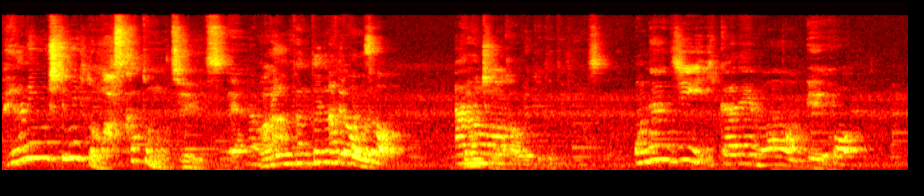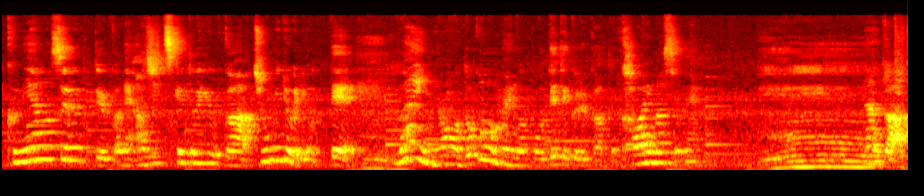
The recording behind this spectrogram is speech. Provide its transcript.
ペアリングしてみるとマスカットの方が強いですね。ワイン単体だあとそう、あライチのの香りって出てきますけど。同じイカでもええこう組み合わせるっていうかね味付けというか調味料によってワインのどこの面がこう出てくるかって変わりますよね。うん。なんか。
